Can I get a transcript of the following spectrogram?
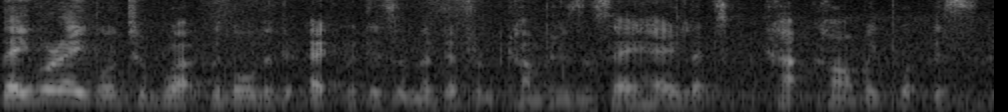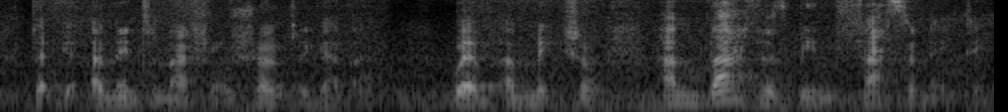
they were able to work with all the equities in the different companies and say, hey, let's, can't we put this, an international show together? Where a mixture. And that has been fascinating.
